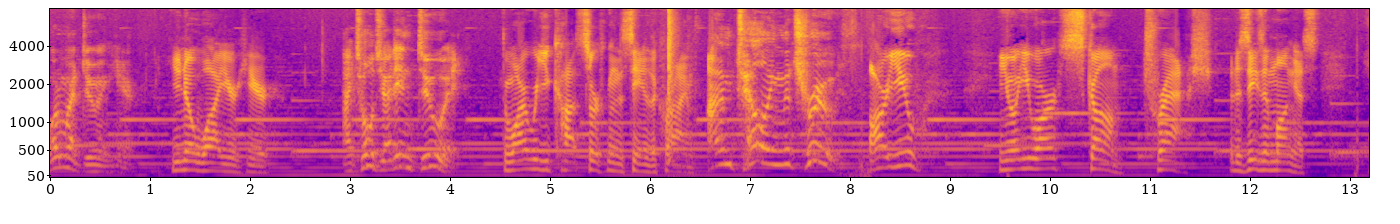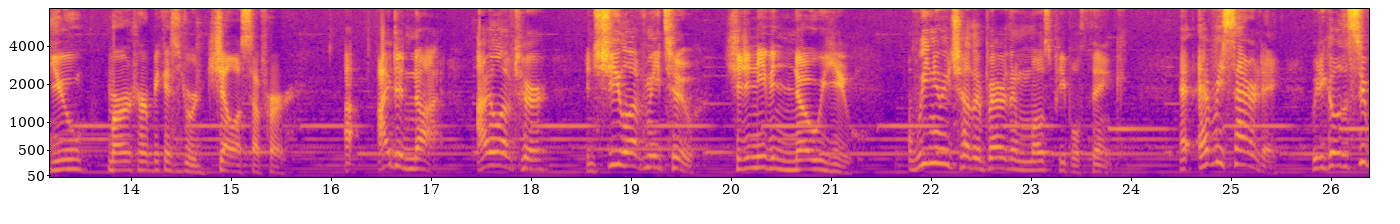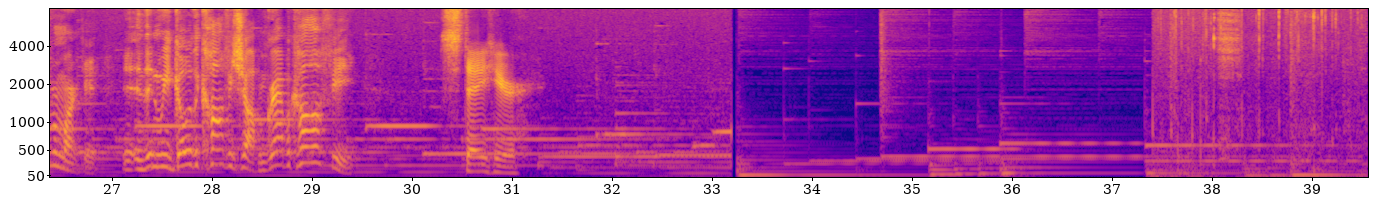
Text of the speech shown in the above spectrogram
What am I doing here? You know why you're here. I told you I didn't do it. Then why were you caught circling the scene of the crime? I'm telling the truth. Are you? You know what you are? Scum, trash, a disease among us. You murdered her because you were jealous of her. I, I did not. I loved her, and she loved me too. She didn't even know you. We knew each other better than most people think. Every Saturday, we'd go to the supermarket, and then we'd go to the coffee shop and grab a coffee. Stay here.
